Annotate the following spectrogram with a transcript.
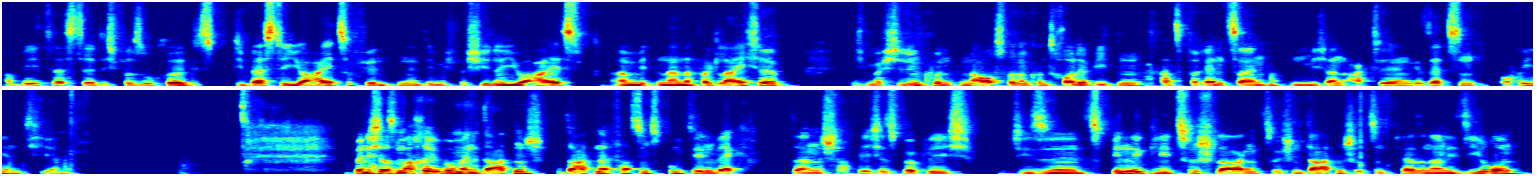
AB testet, ich versuche die beste UI zu finden, indem ich verschiedene UIs äh, miteinander vergleiche. Ich möchte den Kunden Auswahl und Kontrolle bieten, transparent sein und mich an aktuellen Gesetzen orientieren. Wenn ich das mache über meine Daten, Datenerfassungspunkte hinweg, dann schaffe ich es wirklich, dieses Bindeglied zu schlagen zwischen Datenschutz und Personalisierung.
